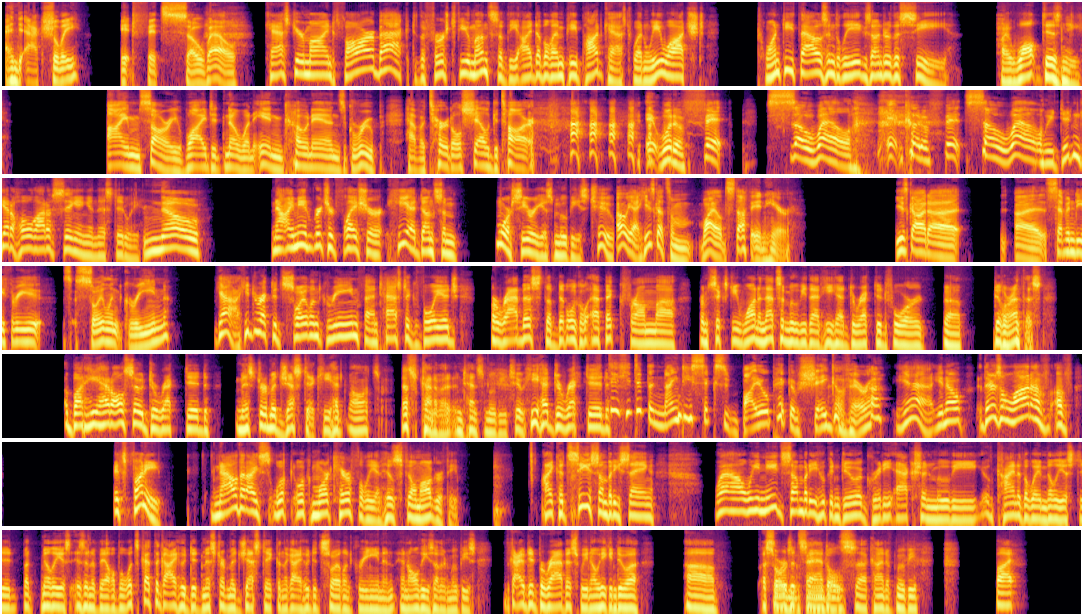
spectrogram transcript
And actually, it fits so well. Cast your mind far back to the first few months of the IWMP podcast when we watched 20,000 Leagues Under the Sea by Walt Disney. I'm sorry, why did no one in Conan's group have a turtle shell guitar? it would have fit so well. It could have fit so well. we didn't get a whole lot of singing in this, did we? No. Now, I mean, Richard Fleischer, he had done some more serious movies too. Oh yeah, he's got some wild stuff in here. He's got uh uh 73 S- Soylent Green. Yeah, he directed Soylent Green, Fantastic Voyage, Barabbas, the biblical epic from uh, from '61, and that's a movie that he had directed for uh, De Laurentiis. But he had also directed Mr. Majestyk. He had well, that's that's kind of an intense movie too. He had directed, He he did the 96 biopic of Che Guevara. yeah, you know, there's a lot of of. It's funny now that I look look more carefully at his filmography. I could see somebody saying, "Well, we need somebody who can do a gritty action movie, kind of the way Milius did, but Milius isn't available. Let's get the guy who did Mr. Majestyk and the guy who did Soylent Green and, and all these other movies. The guy who did Barabbas, we know he can do a uh, a swords and and sandals, uh, kind of movie. But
